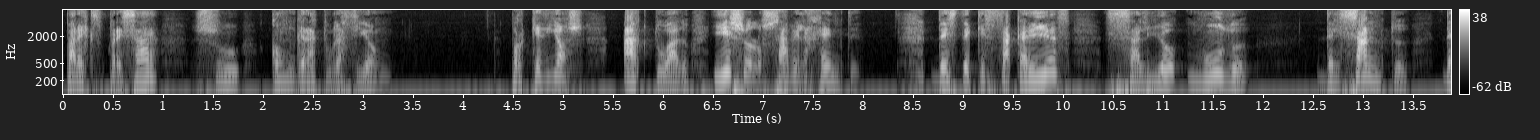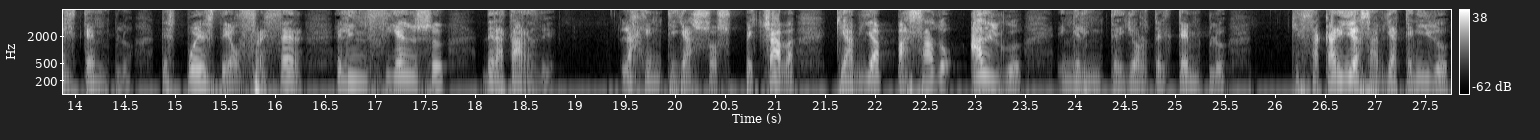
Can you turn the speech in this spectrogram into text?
para expresar su congratulación. Porque Dios ha actuado, y eso lo sabe la gente. Desde que Zacarías salió mudo del santo del templo, después de ofrecer el incienso de la tarde, la gente ya sospechaba que había pasado algo en el interior del templo, que Zacarías había tenido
